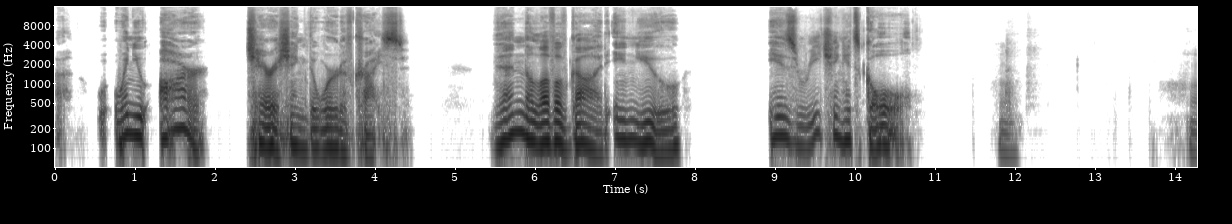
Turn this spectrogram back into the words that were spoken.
uh, when you are cherishing the word of Christ, then the love of God in you is reaching its goal. Hmm. Hmm.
